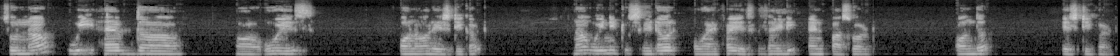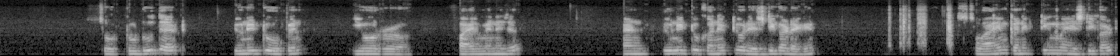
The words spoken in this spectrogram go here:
So now we have the uh, OS on our SD card. Now we need to set our Wi-Fi SSID and password on the SD card. So to do that you need to open your uh, file manager and you need to connect your SD card again. So I am connecting my SD card.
